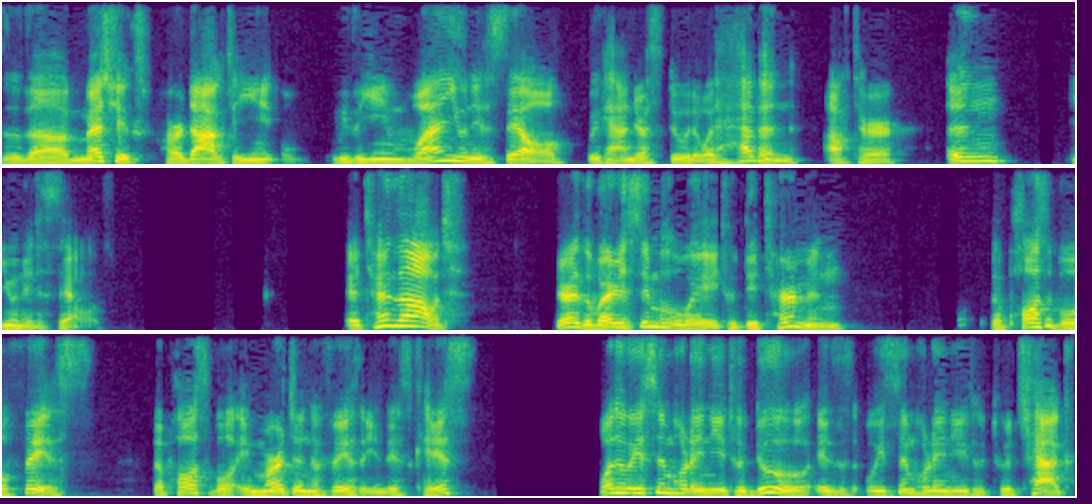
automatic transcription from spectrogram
the matrix product in, within one unit cell, we can understand what happened after n unit cells. It turns out there is a very simple way to determine the possible phase, the possible emergent phase in this case, what we simply need to do is we simply need to, to check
